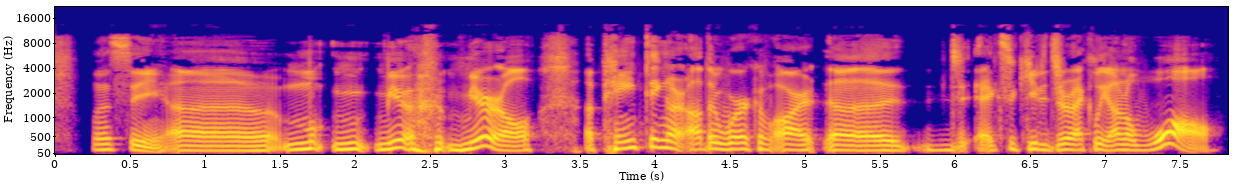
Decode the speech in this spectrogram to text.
Let's see. Uh, m- mural, a painting or other work of art uh, d- executed directly on a wall.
